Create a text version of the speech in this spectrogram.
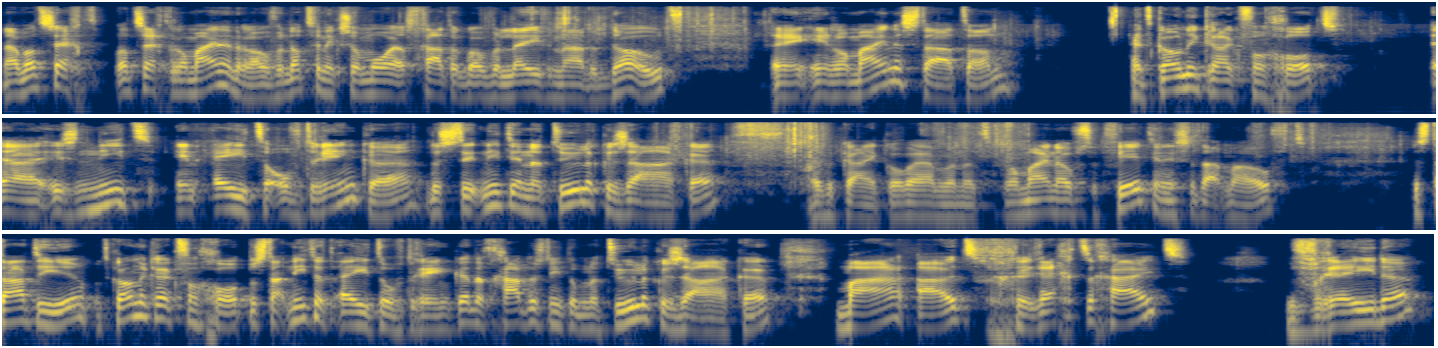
Nou, wat zegt, wat zegt Romeinen erover? En dat vind ik zo mooi als het gaat ook over leven na de dood. Eh, In Romeinen staat dan, het koninkrijk van God eh, is niet in eten of drinken. Dus dit niet in natuurlijke zaken. Even kijken, hoor, waar hebben we het? Romein hoofdstuk 14 is het uit mijn hoofd. Er staat hier, het koninkrijk van God bestaat niet uit eten of drinken. Dat gaat dus niet om natuurlijke zaken. Maar uit gerechtigheid, vrede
